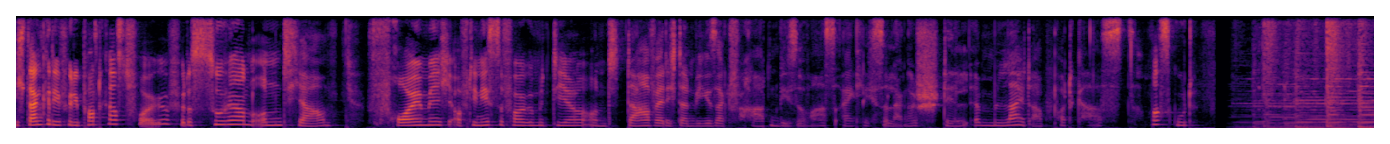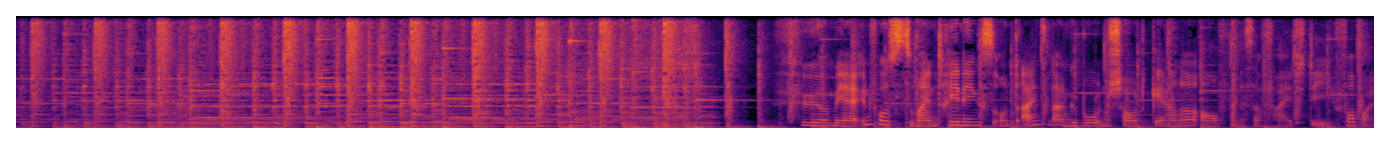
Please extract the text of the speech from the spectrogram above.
Ich danke dir für die Podcast-Folge, für das Zuhören und ja, freue mich auf die nächste Folge mit dir. Und da werde ich dann, wie gesagt, verraten, wieso war es eigentlich so lange still im Light-Up-Podcast. Mach's gut. Für mehr Infos zu meinen Trainings und Einzelangeboten schaut gerne auf vanessafeit.de vorbei.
